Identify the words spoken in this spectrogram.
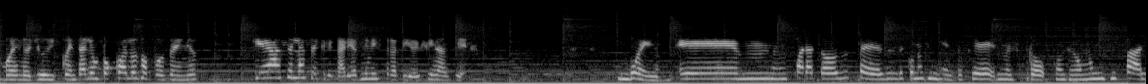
Bueno, Judy, cuéntale un poco a los oposeños qué hace la Secretaria Administrativa y Financiera. Bueno, em, para todos ustedes es de conocimiento que nuestro Consejo Municipal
